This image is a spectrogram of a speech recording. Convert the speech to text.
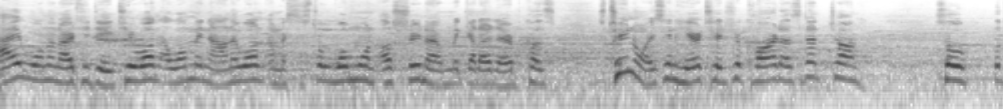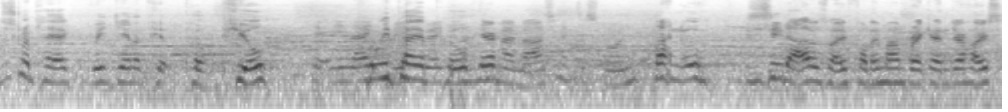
I won an R2D2 one. I won my nana one, and my sister won one. I'll show you now when we get out there because it's too noisy in here to record, isn't it, John? So we're just gonna play a wee game of pu- pu- pool. Can we play a pool here? My mask hit this morning. I know. Did you see that? It was very funny, man. Breaking into your house.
